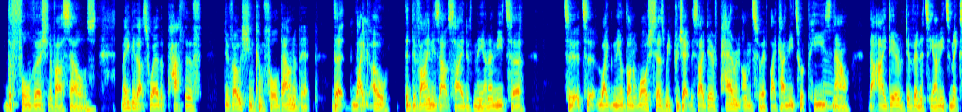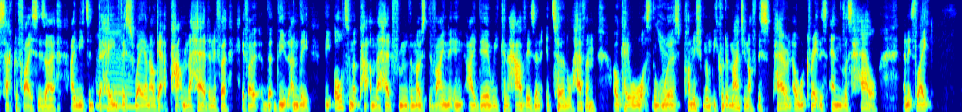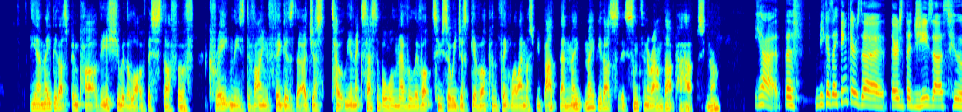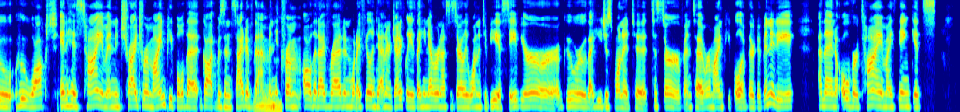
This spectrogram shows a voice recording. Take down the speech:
the full version of ourselves. Maybe that's where the path of devotion can fall down a bit. That, like, oh, the divine is outside of me, and I need to, to, to like Neale Donald Walsch says, we project this idea of parent onto it. Like, I need to appease mm. now that idea of divinity. I need to make sacrifices. I I need to behave mm. this way, and I'll get a pat on the head. And if I if I the, the and the the ultimate pat on the head from the most divine in, idea we can have is an eternal heaven. Okay, well, what's the yeah. worst punishment we could imagine of this parent? Oh, we'll create this endless hell. And it's like, yeah, maybe that's been part of the issue with a lot of this stuff of creating these divine figures that are just totally inaccessible, we'll never live up to. So we just give up and think, well, I must be bad then. Maybe, maybe that's something around that, perhaps, you know? Yeah. The because I think there's a there's the Jesus who who walked in his time and tried to remind people that God was inside of them. Mm. And from all that I've read and what I feel into energetically is that he never necessarily wanted to be a savior or a guru, that he just wanted to to serve and to remind people of their divinity. And then over time, I think it's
